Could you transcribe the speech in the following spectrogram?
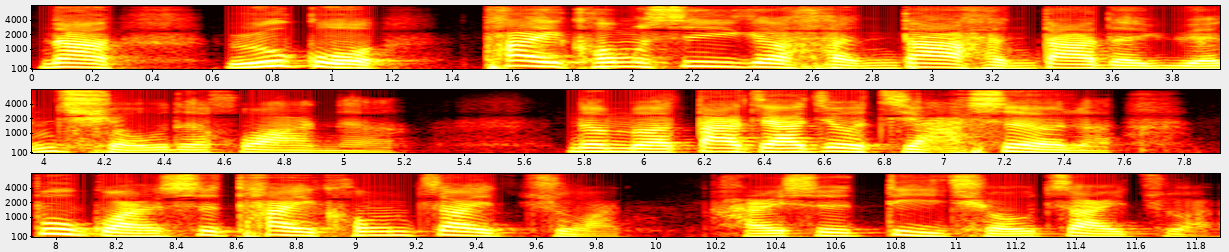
那如果太空是一个很大很大的圆球的话呢？那么大家就假设了，不管是太空在转，还是地球在转，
